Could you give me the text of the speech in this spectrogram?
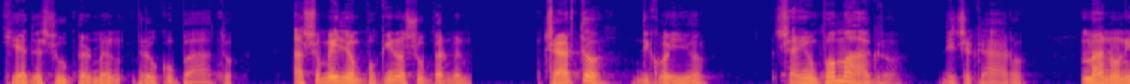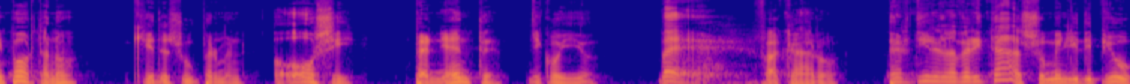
chiede Superman preoccupato. Assomiglia un pochino a Superman? Certo, dico io. Sei un po' magro, dice Caro. Ma non importa, no? chiede Superman. Oh sì, per niente, dico io. Beh, fa Caro, per dire la verità assomigli di più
